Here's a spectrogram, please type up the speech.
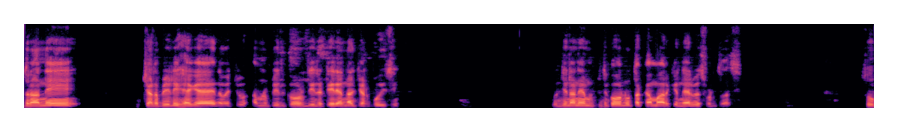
ਦਰਾਨੇ ਝੜਪ ਜਿਹੜੀ ਹੈਗਾ ਇਹਨਾਂ ਵਿੱਚ ਅਮਨਪ੍ਰੀਤ ਕੌਰ ਦੀ ਲਟੇਰਿਆਂ ਨਾਲ ਝੜਪ ਹੋਈ ਸੀ। ਜਿਨ੍ਹਾਂ ਨੇ ਅਮਨਪ੍ਰੀਤ ਕੌਰ ਨੂੰ ਧੱਕਾ ਮਾਰ ਕੇ ਨਹਿਰ ਵਿੱਚ ਸੁੱਟ ਦਿੱਤਾ ਸੀ। ਸੋ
